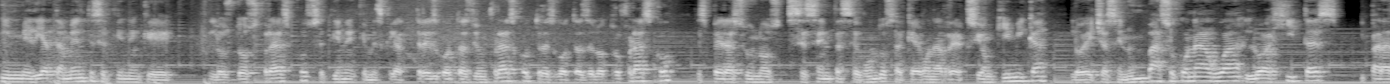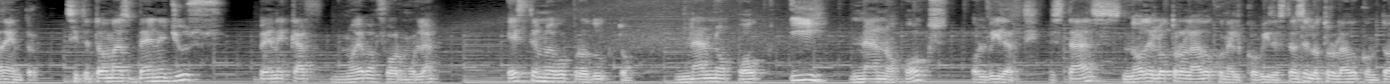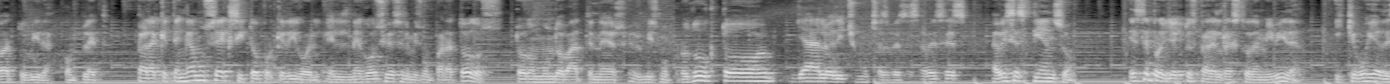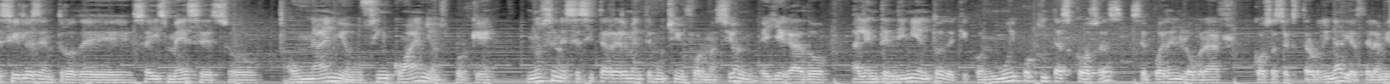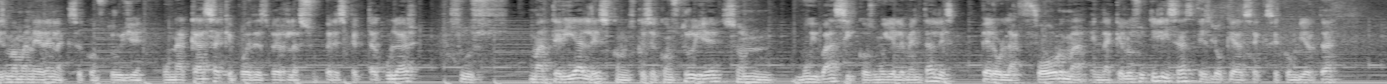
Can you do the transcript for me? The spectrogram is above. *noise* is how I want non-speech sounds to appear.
inmediatamente se tienen que los dos frascos, se tienen que mezclar tres gotas de un frasco, tres gotas del otro frasco, esperas unos 60 segundos a que haga una reacción química, lo echas en un vaso con agua, lo agitas y para adentro. Si te tomas Benejuice, Benecaf nueva fórmula, este nuevo producto, Nano Ox y Nano Ox, olvídate, estás no del otro lado con el COVID, estás del otro lado con toda tu vida completa para que tengamos éxito, porque digo, el, negocio es el mismo para todos. Todo mundo va a tener el mismo producto. Ya lo he dicho muchas veces. A veces, a veces pienso, este proyecto es para el resto de mi vida. ¿Y qué voy a decirles dentro de seis meses o un año o cinco años? Porque no se necesita realmente mucha información. He llegado al entendimiento de que con muy poquitas cosas se pueden lograr cosas extraordinarias, de la misma manera en la que se construye una casa que puedes verla súper espectacular. Sus materiales con los que se construye son muy básicos, muy elementales, pero la forma en la que los utilizas es lo que hace que se convierta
